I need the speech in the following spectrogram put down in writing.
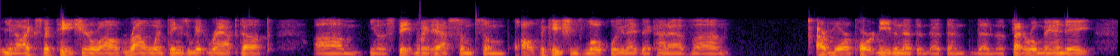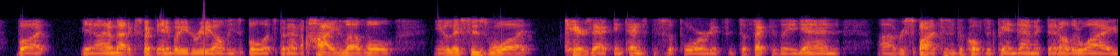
you know expectation around, around when things will get wrapped up. Um, you know, the state might have some some qualifications locally that that kind of um, are more important even than, than than the federal mandate. But you know, and I'm not expecting anybody to read all these bullets, but at a high level, you know, this is what CARES Act intends to support. It's, it's effectively, again, uh, responses to the COVID pandemic that otherwise,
